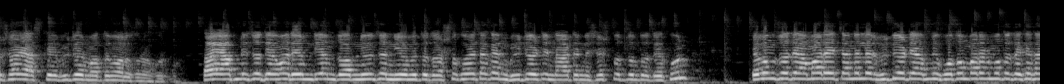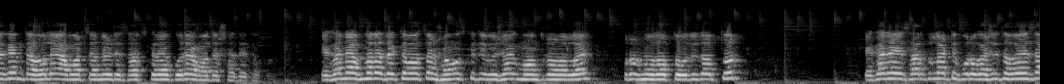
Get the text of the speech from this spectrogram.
বিষয়ে আজকে ভিডিওর মাধ্যমে আলোচনা করব। তাই আপনি যদি আমার এমডিএম জব নিউজের নিয়মিত দর্শক হয়ে থাকেন, ভিডিওটি না টেনে শেষ পর্যন্ত দেখুন। এবং যদি আমার এই চ্যানেলের ভিডিওটি আপনি প্রথমবারের মতো দেখে থাকেন, তাহলে আমার চ্যানেলটি সাবস্ক্রাইব করে আমাদের সাথে থাকুন। এখানে আপনারা দেখতে পাচ্ছেন সংস্কৃতি বিষয়ক মন্ত্রণালয় প্রশ্নদপ্তর অধিদপ্তর। এখানে এই সার্কুলারটি প্রকাশিত হয়েছে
